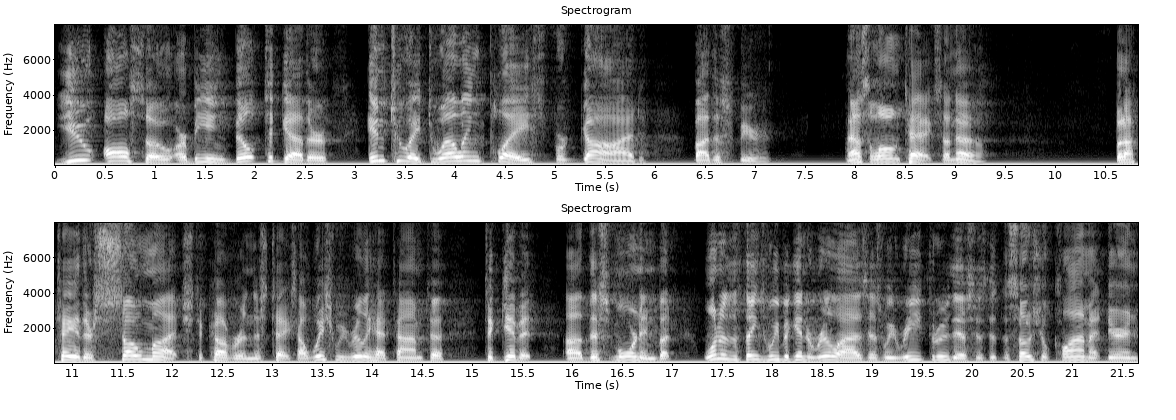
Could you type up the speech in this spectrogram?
you also are being built together into a dwelling place for God by the Spirit. That's a long text, I know. But I tell you, there's so much to cover in this text. I wish we really had time to, to give it uh, this morning. But one of the things we begin to realize as we read through this is that the social climate during,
